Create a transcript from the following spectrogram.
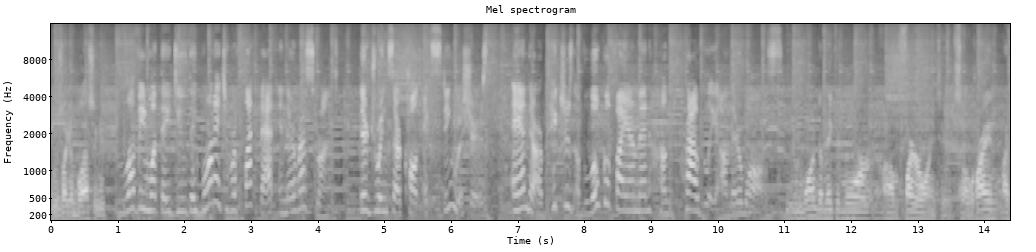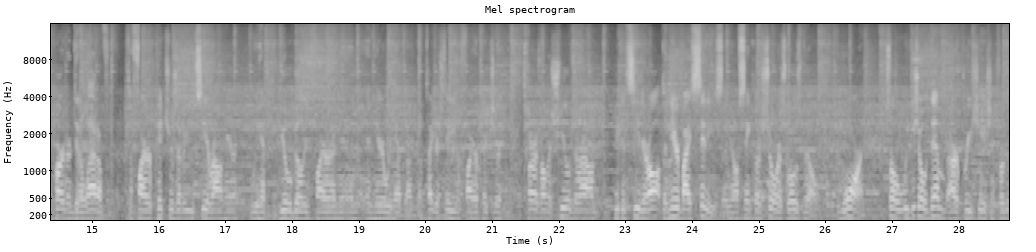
was like a blessing. Loving what they do, they wanted to reflect that in their restaurant. Their drinks are called extinguishers, and there are pictures of local firemen hung proudly on their walls. We wanted to make it more um, fire oriented. So Brian, my partner, did a lot of the fire pictures that you see around here. We have the Buell Building fire in, in, in here. We have the, the, Tiger Stadium fire picture. As far as all the shields around, you can see they're all the nearby cities. You know, St. Clair Shores, Roseville, Warren. So we showed them our appreciation for the,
